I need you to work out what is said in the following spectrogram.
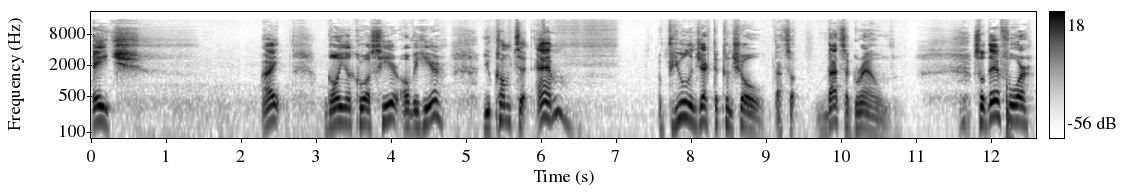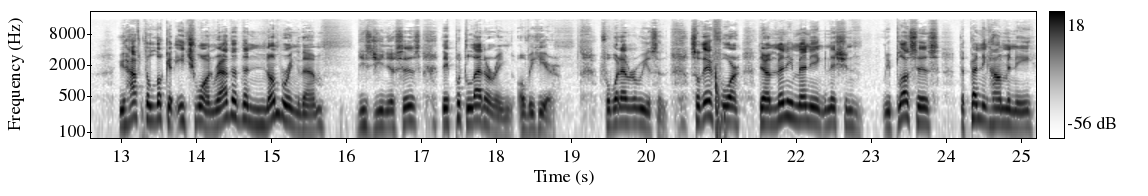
H, right? Going across here, over here, you come to M, fuel injector control. That's a that's a ground. So therefore, you have to look at each one rather than numbering them. These geniuses, they put lettering over here for whatever reason. So therefore, there are many, many ignition pluses depending how many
